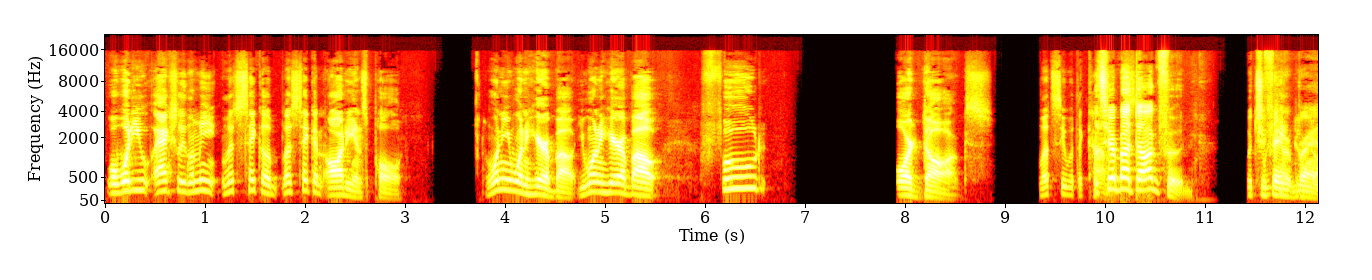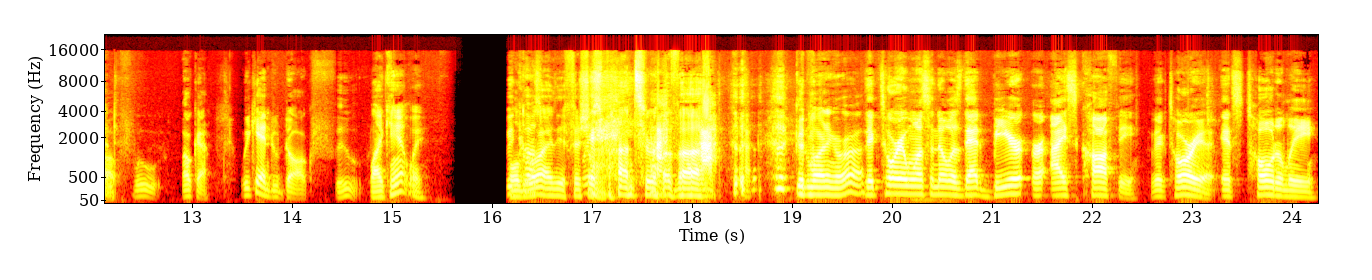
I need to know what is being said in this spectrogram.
Well, what do you actually? Let me let's take a let's take an audience poll. What do you want to hear about? You want to hear about food or dogs? Let's see what the Let's hear about comments dog food. What's your We favorite brand? dog food. Okay, we can't do dog food. Why can't we? Old Because- Roy, the official sponsor of uh, Good Morning Aurora. Victoria wants to know: Is that beer or iced coffee? Victoria, it's totally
